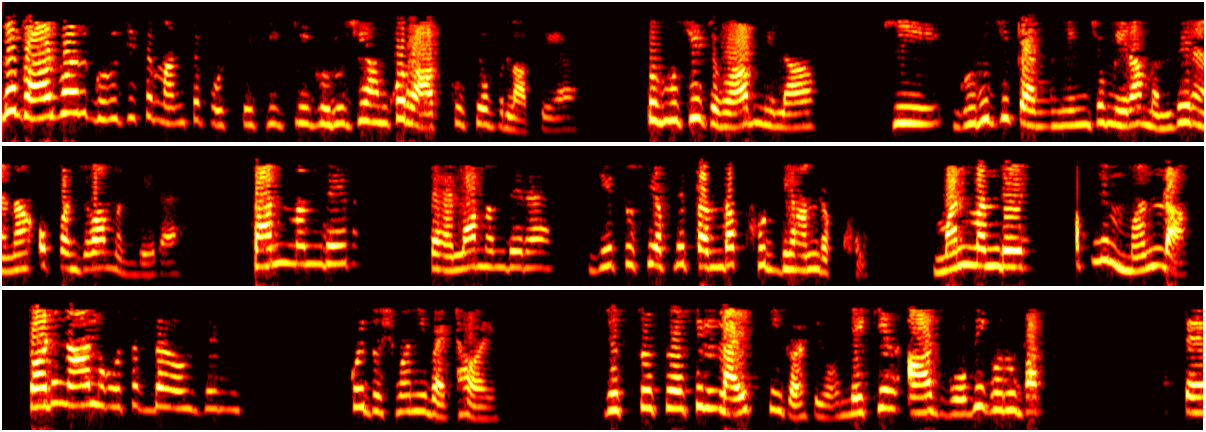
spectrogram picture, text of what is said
मैं बार बार गुरु जी से मन से पूछती थी कि गुरु जी हमको रात को क्यों बुलाते हैं? तो मुझे जवाब मिला कि गुरु जी कैनिंग जो मेरा मंदिर है ना, वो पंजवा मंदिर है। तन मंदिर, पहला मंदिर है। ये तुम अपने तन का खुद ध्यान रखो। मन मंदिर, अपने मन का थोड़े नाल हो सकता है उस दिन कोई दुश्मन ही बैठा हो जिसको तो ऐसी लाइफ नहीं करती हो। लेकिन आज वो भी गुरु भक्त है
